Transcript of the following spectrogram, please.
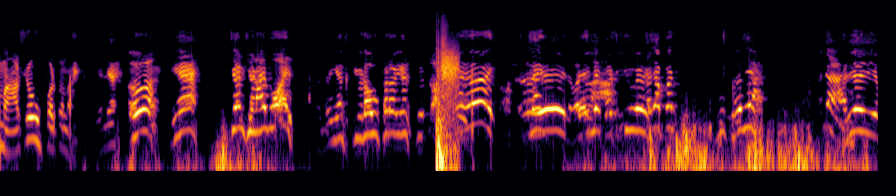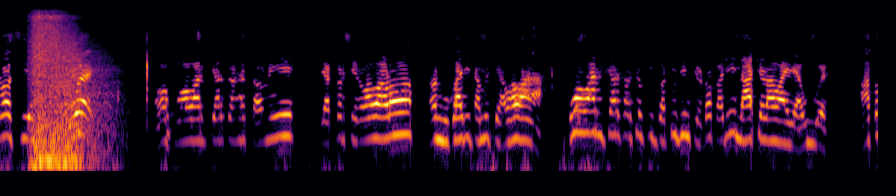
મારશો ઉપર તો ના! કેમ છેડાય બોલ યાર ચીડાવું ખરા યાર. અરે એવા વાર વિચાર કરશે તમે ટ્રેક્ટર શેરવા વાળો અને મુકાજી તમે કહેવા વાળા. વાર વિચાર કરશો કે ગટુજીને ચેટો કરી ના છેડાવાય લે આવું હોય. આ તો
